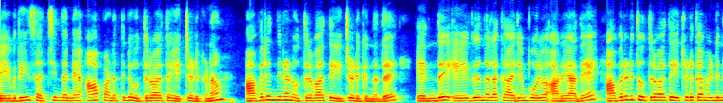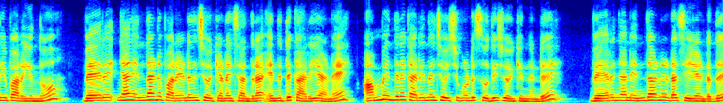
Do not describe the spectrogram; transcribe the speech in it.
രേവതിയും സച്ചിൻ തന്നെ ആ പണത്തിന്റെ ഉത്തരവാദിത്തം ഏറ്റെടുക്കണം. അവരെന്തിനാണ് ഉത്തരവാദിത്തം ഏറ്റെടുക്കുന്നത്? എന്ത് ഏത് എന്നുള്ള കാര്യം പോലും അറിയാതെ അവരുടെ ഉത്തരവാദിത്തം ഏറ്റെടുക്കാൻ വേണ്ടി നീ പറയുന്നു? വേറെ ഞാൻ എന്താണ് പറയേണ്ടതെന്ന് ചോദിക്കുകയാണെ ചന്ദ്ര എന്നിട്ട് കരയാണേ. അമ്മ എന്തിനാ കരയുന്നത് ചോദിച്ചും കൊണ്ട് ശ്രുതി ചോദിക്കുന്നുണ്ട്. വേറെ ഞാൻ എന്താണ് ഇടാ ചെയ്യേണ്ടത്?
